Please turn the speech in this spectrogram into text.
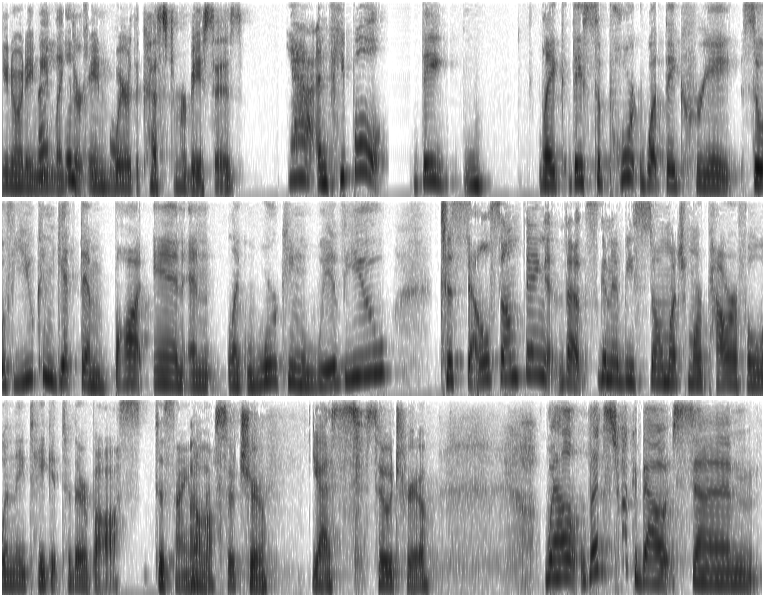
you know what i mean? Like and they're people, in where the customer base is. Yeah and people they like they support what they create. So if you can get them bought in and like working with you to sell something that's going to be so much more powerful when they take it to their boss to sign oh, off. so true. Yes, so true. Well, let's talk about some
